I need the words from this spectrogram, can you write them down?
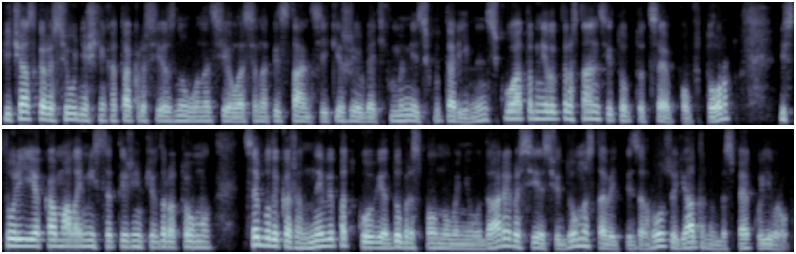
Під час каже сьогоднішніх атак Росія знову націлилася на підстанції, які живлять Хмельницьку та Рівненську атомні електростанції. Тобто, це повтор історії, яка мала місце тиждень півтора тому. Це були каже не випадкові, а добре сплановані удари. Росія свідомо ставить під загрозу ядерну безпеку Європи.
